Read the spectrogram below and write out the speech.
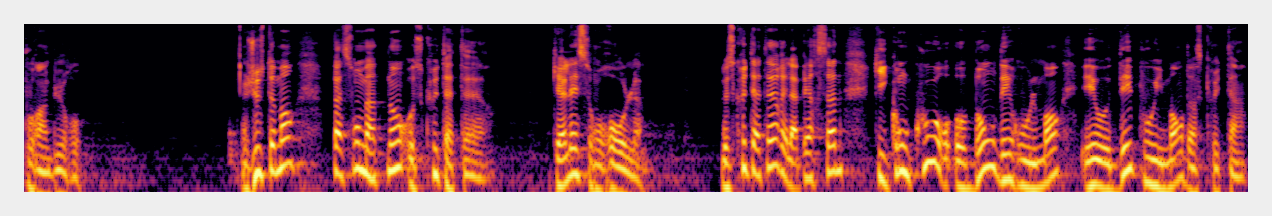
pour un bureau. Justement, passons maintenant au scrutateur. Quel est son rôle? Le scrutateur est la personne qui concourt au bon déroulement et au dépouillement d'un scrutin.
